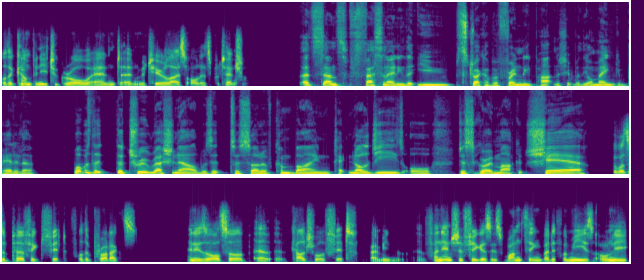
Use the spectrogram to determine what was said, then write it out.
for the company to grow and, and materialize all its potential. That sounds fascinating that you struck up a friendly partnership with your main competitor. What was the, the true rationale? Was it to sort of combine technologies or just to grow market share? It was a perfect fit for the products and is also a, a, cultural fit. I mean, uh, financial figures is one thing, but for me, is only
